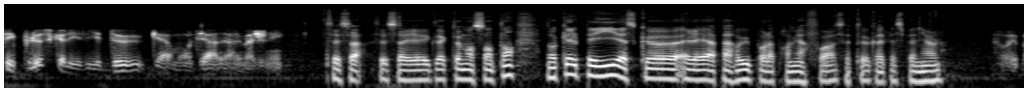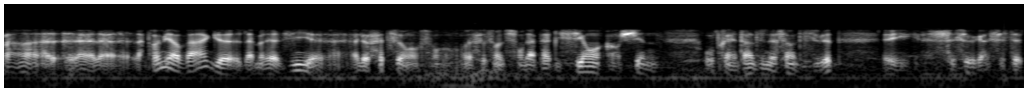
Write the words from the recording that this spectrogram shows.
c'est plus que les, deux guerres mondiales, imaginez. C'est ça, c'est ça, il y a exactement 100 ans. Dans quel pays est-ce qu'elle est apparue pour la première fois, cette grippe espagnole? Oui, ben, la, première vague de la maladie, euh, elle a fait son, son, son, apparition en Chine au printemps 1918. Et c'est sûr que c'était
